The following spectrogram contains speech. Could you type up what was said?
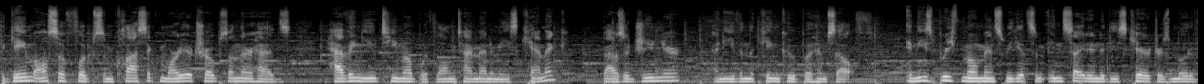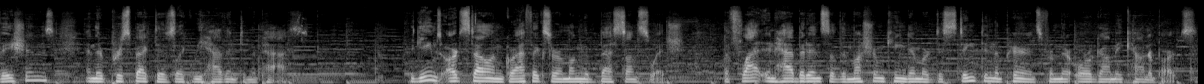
The game also flips some classic Mario tropes on their heads, having you team up with longtime enemies Kamek, Bowser Jr., and even the King Koopa himself. In these brief moments, we get some insight into these characters' motivations and their perspectives like we haven't in the past. The game's art style and graphics are among the best on Switch. The flat inhabitants of the Mushroom Kingdom are distinct in appearance from their origami counterparts.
